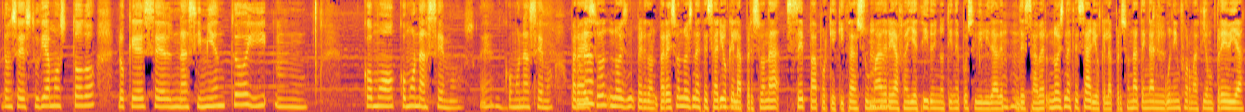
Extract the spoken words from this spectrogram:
Entonces, estudiamos todo lo que es el nacimiento y... mm, cómo, cómo nacemos, ¿eh? cómo nacemos. Para Una- eso no es, perdón, para eso no es necesario que la persona sepa, porque quizás su madre ha fallecido y no tiene posibilidad de, de saber. No es necesario que la persona tenga ninguna información previa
